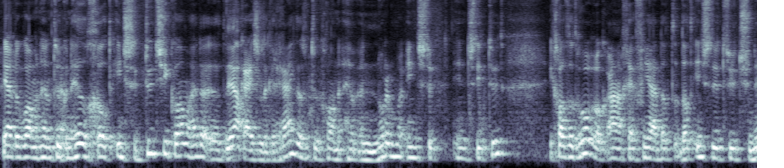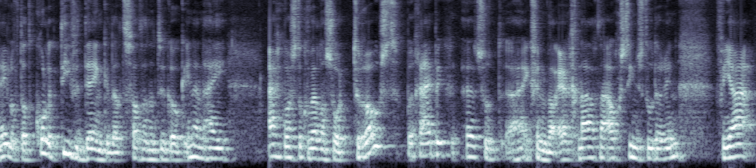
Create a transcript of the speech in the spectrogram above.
Ja, er kwam natuurlijk een heel groot institutie kwam, hè, het Keizerlijke Rijk. Dat is natuurlijk gewoon een enorm instituut. Ik geloof dat Roor ook aangeeft van ja, dat, dat institutionele of dat collectieve denken, dat zat er natuurlijk ook in. En hij, eigenlijk was het ook wel een soort troost, begrijp ik. Een soort, ik vind hem wel erg genadig naar Augustinus toe daarin. Van ja,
